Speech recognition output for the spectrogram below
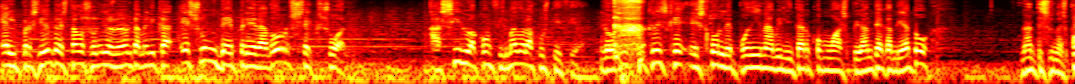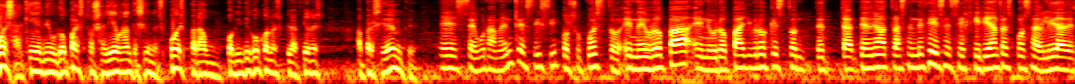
el presidente de Estados Unidos de Norteamérica, es un depredador sexual. Así lo ha confirmado la justicia. ¿Pero ¿tú crees que esto le puede inhabilitar como aspirante a candidato? Un antes y un después. Aquí en Europa esto sería un antes y un después para un político con aspiraciones a presidente. Eh, seguramente, sí, sí, por supuesto. En Europa, en Europa yo creo que esto tendría una trascendencia y se exigirían responsabilidades.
